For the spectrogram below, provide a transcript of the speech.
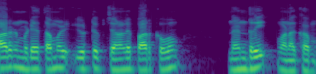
ஆர்என் மீடியா தமிழ் யூடியூப் சேனலை பார்க்கவும். நன்றி வணக்கம்.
